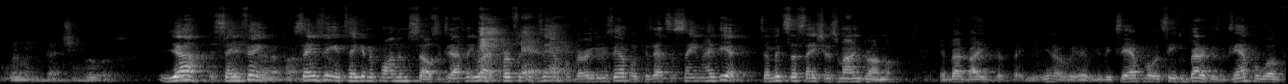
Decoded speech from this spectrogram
women benching lulav. Yeah, the same thing. Same thing, and taking it upon themselves. Exactly right. Perfect example. Very good example, because that's the same idea. It's a mitzvah seishes man grama. By, by, you know, the example, it's even better, because the example of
